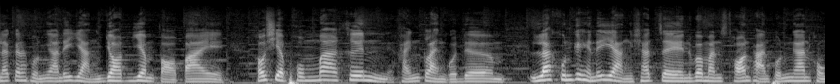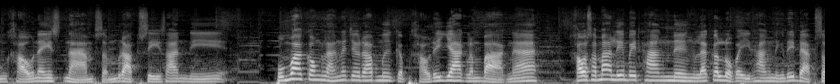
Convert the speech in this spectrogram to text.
และก็ทำผลงานได้อย่างยอดเยี่ยมต่อไปเขาเฉียบคมมากขึ้นแข็งแกร่งกว่าเดิม และคุณก็เห็นได้อย่างชัดเจนว่ามันสะท้อนผ่านผลงานของเขาในสนามสำหรับซีซั่นนี้ ผมว่ากองหลังน่าจะรับมือกับเขาได้ยากลำบากนะ เขาสามารถเลี้ยงไปทางหนึ่ง แล้วก็หลบไปอีกทางหนึ่งได้แบบส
